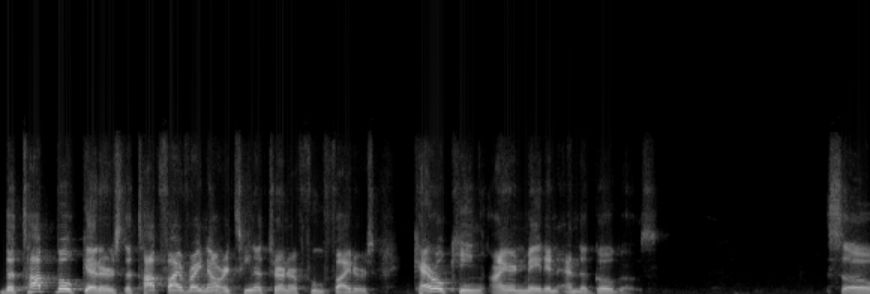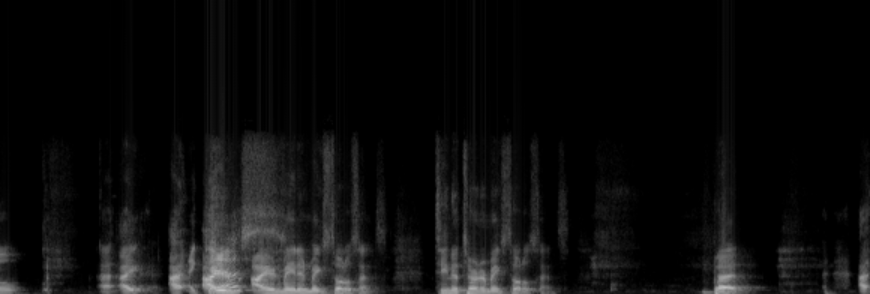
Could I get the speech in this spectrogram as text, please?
the top vote getters, the top five right now are Tina Turner, Foo Fighters, Carole King, Iron Maiden, and the Go Go's. So I I, I, I Iron. Iron Maiden makes total sense. Tina Turner makes total sense. But I,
